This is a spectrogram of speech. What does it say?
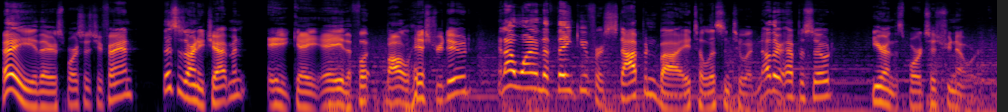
Hey there, sports history fan. This is Arnie Chapman, aka the Football History Dude, and I wanted to thank you for stopping by to listen to another episode here on the Sports History Network.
